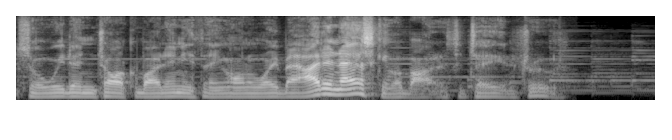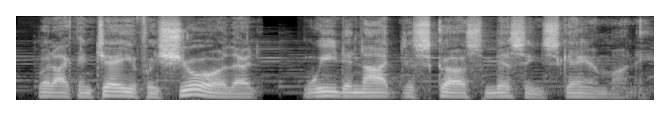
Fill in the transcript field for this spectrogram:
so we didn't talk about anything on the way back. I didn't ask him about it, to tell you the truth. But I can tell you for sure that we did not discuss missing scam money.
